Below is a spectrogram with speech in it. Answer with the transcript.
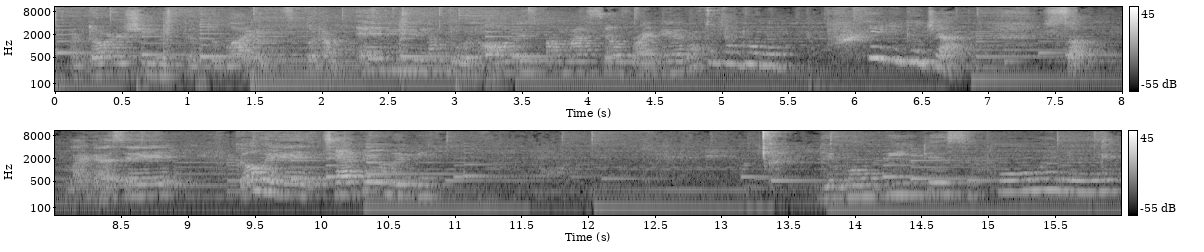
My daughter, she hooked up the lights, but I'm editing. I'm doing all this by myself right now, and I think I'm doing a pretty good job. So, like I said, go ahead, tap in with me. You won't be disappointed.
